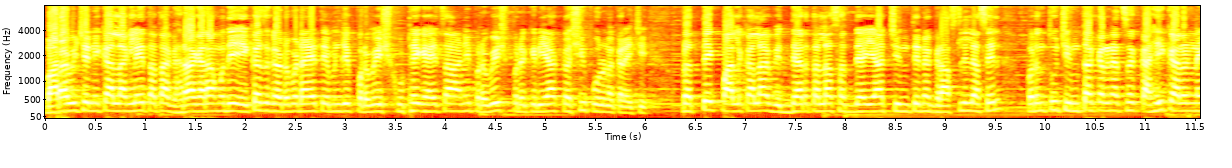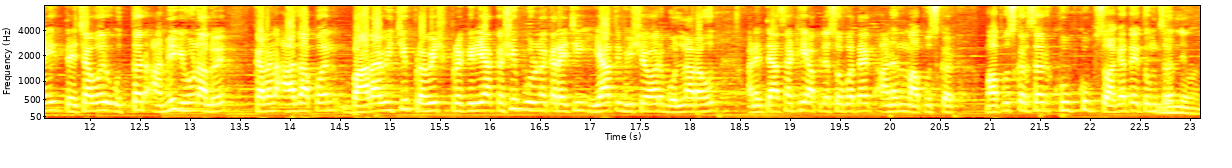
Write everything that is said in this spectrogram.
बारावीचे निकाल लागलेत आता घराघरामध्ये एकच गडबड आहे ते म्हणजे प्रवेश कुठे घ्यायचा आणि प्रवेश प्रक्रिया कशी पूर्ण करायची? प्रत्येक पालकाला विद्यार्थ्याला सध्या या चिंतेनं ग्रासलेलं असेल परंतु चिंता करण्याचं काही कारण नाही त्याच्यावर उत्तर आम्ही घेऊन आलोय. कारण आज आपण बारावीची प्रवेश प्रक्रिया कशी पूर्ण करायची याच विषयावर बोलणार आहोत. आणि त्यासाठी आपल्यासोबत आहेत आनंद मापुसकर. मापुसकर सर खूप खूप स्वागत आहे तुमचं. धन्यवाद.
